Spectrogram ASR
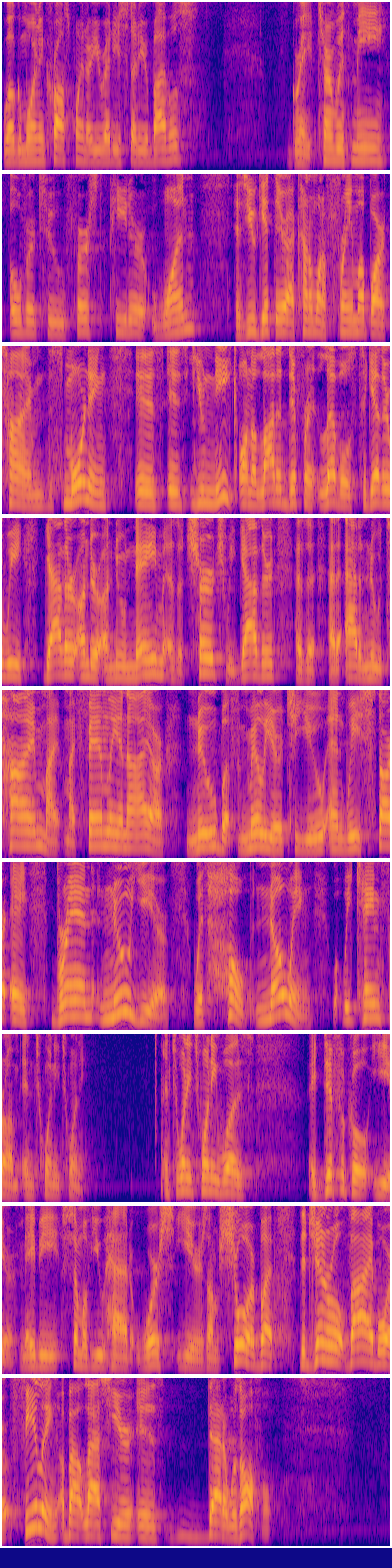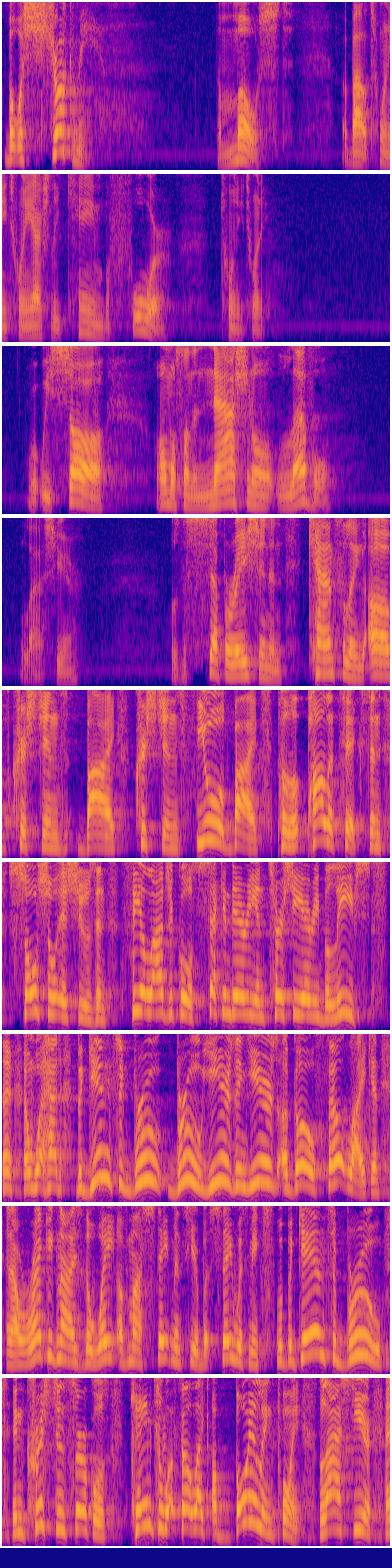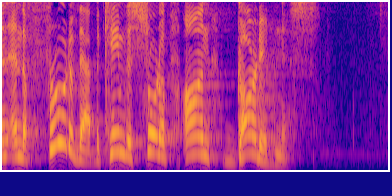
Well, good morning, Crosspoint. Are you ready to study your Bibles? Great. Turn with me over to 1 Peter 1. As you get there, I kind of want to frame up our time. This morning is, is unique on a lot of different levels. Together, we gather under a new name as a church. We gathered as a, at, at a new time. My, my family and I are new but familiar to you, and we start a brand new year with hope, knowing what we came from in 2020. And 2020 was a difficult year. Maybe some of you had worse years, I'm sure, but the general vibe or feeling about last year is that it was awful. But what struck me the most about 2020 actually came before 2020. What we saw almost on a national level last year was the separation and canceling of Christians by Christians, fueled by politics and social issues and theological secondary and tertiary beliefs. And, and what had begun to brew, brew years and years ago felt like, and, and I recognize the weight of my statements here, but stay with me. What began to brew in Christian circles came to what felt like a boiling point last year. And, and the fruit of that became this sort of on guardedness.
